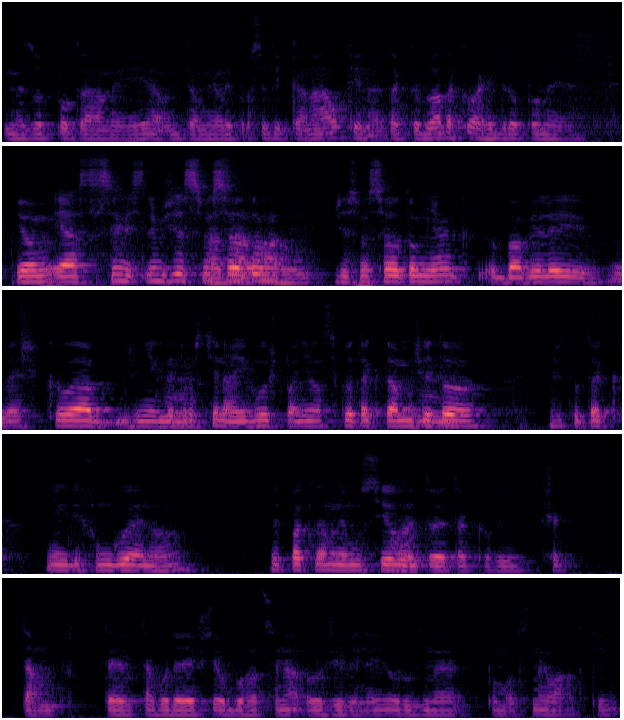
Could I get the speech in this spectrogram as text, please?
Mezopotámii a oni tam měli prostě ty kanálky, ne? Tak to byla taková hydroponie. jo, já si myslím, že jsme, se o tom, že jsme se o tom nějak bavili ve škole, a že někde Hmm. prostě na jihu Španělsko, tak tam, že, Hmm. to, že to tak někdy funguje, no. Že pak tam nemusí... Ale to je takový, však tam v té, ta voda je ještě obohacena o živiny, o různé pomocné látky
